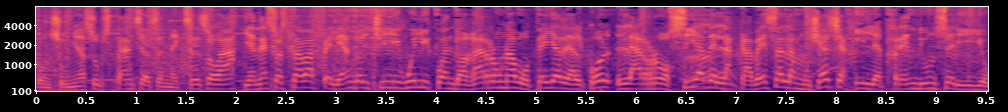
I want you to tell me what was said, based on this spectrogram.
consumía sustancias en exceso A. Y en eso estaba peleando el Chili Willy cuando agarra una botella de alcohol, la rocía de la cabeza a la muchacha y le prende un cerillo.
